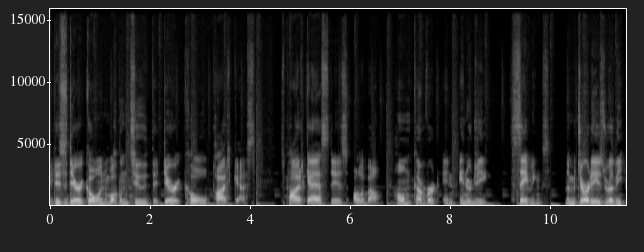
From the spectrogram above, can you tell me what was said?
this is Derek Cole, and welcome to the Derek Cole Podcast. This podcast is all about home comfort and energy savings. The majority is really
